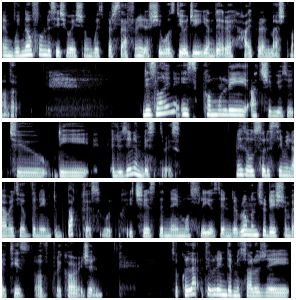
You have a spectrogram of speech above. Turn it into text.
And we know from the situation with Persephone that she was OG Yandere hyper enmeshed mother. This line is commonly attributed to the Eleusinian mysteries. It's also the similarity of the name to Bacchus, which is the name mostly used in the Roman tradition, by it is of Greek origin. So collectively in the mythology,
